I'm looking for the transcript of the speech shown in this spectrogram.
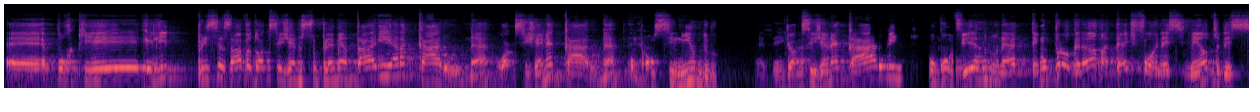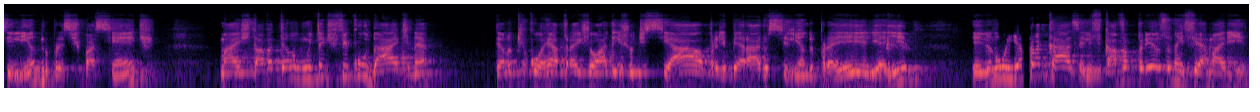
é, porque ele precisava do oxigênio suplementar e era caro, né? O oxigênio é caro, né? Comprar um cilindro é de oxigênio é caro e o governo né, tem um programa até de fornecimento desse cilindro para esses pacientes, mas estava tendo muita dificuldade, né? Tendo que correr atrás de ordem judicial para liberar o cilindro para ele. E aí ele não ia para casa, ele ficava preso na enfermaria,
